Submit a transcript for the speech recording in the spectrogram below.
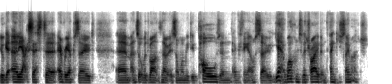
You'll get early access to every episode um, and sort of advance notice on when we do polls and everything else. So yeah, welcome to the tribe and thank you so much.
